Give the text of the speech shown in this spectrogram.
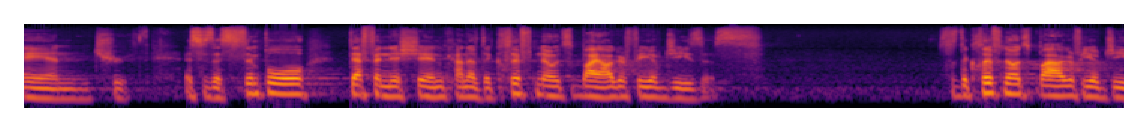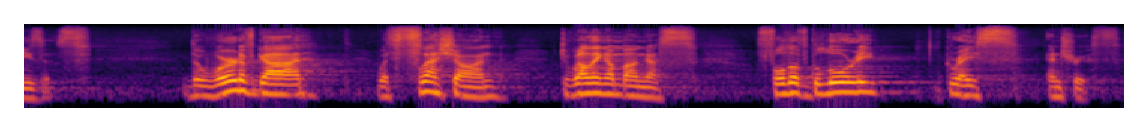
and truth. This is a simple definition, kind of the Cliff Notes biography of Jesus. This is the Cliff Notes biography of Jesus. The Word of God with flesh on, dwelling among us, full of glory, grace, and truth.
